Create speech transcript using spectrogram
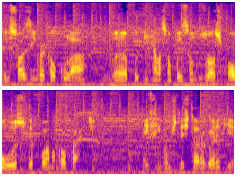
Ele sozinho vai calcular uh, em relação à posição dos ossos qual osso deforma qual parte. Enfim, vamos testar agora aqui.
